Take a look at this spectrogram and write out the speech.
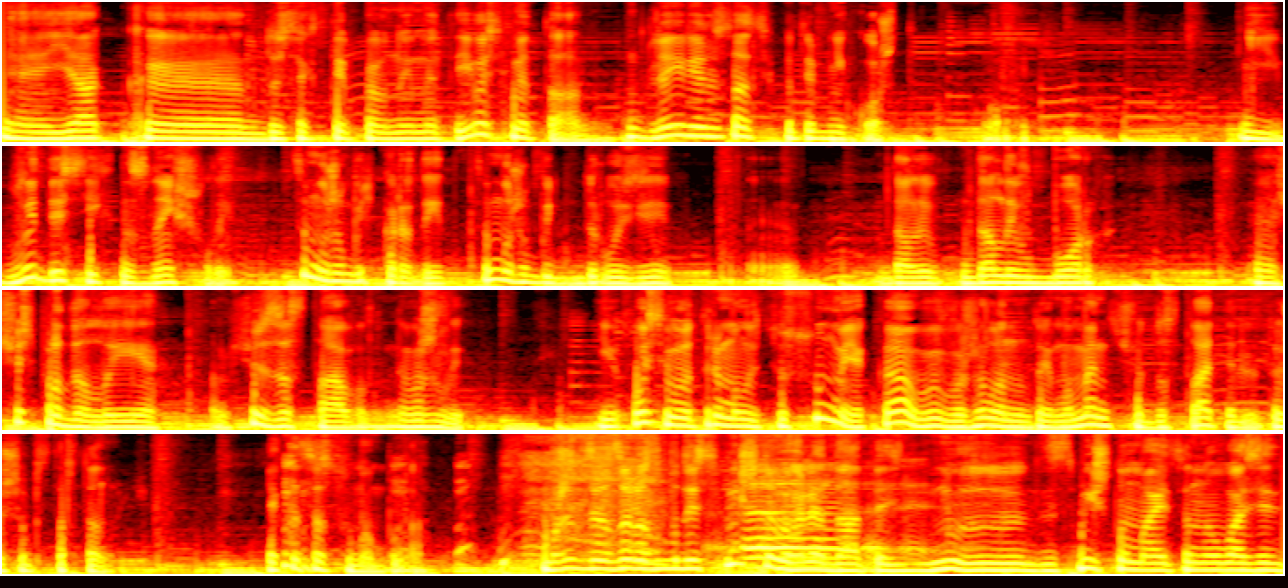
е, як е, досягти певної мети. І ось мета. Для її реалізації потрібні кошти, мабуть. І ви десь їх не знайшли. Це може бути кредит, це може бути друзі, е, дали, дали в борг, щось продали, там, щось заставили, неважливо. І ось ви отримали цю суму, яка ви вважали на той момент, що достатня для того, щоб стартанути. Яка це сума була? Може, це зараз буде смішно виглядати? Ну, смішно мається на увазі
